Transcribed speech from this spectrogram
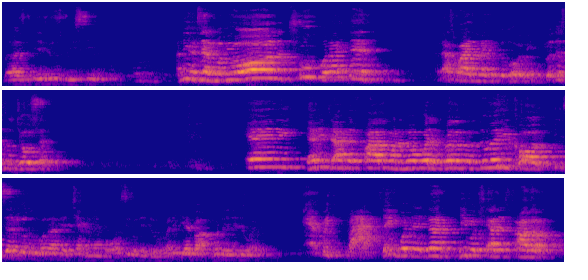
But as he used to be stealing. And he'll tell mommy all the truth what I did. And that's why I didn't like him to go with me. But this was Joseph. Any anytime his father wanted to know what his brother was doing, he called. He said, Check them boys, see what they're doing. When he get what are they doing? Every bad thing what they done, he would tell his father.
